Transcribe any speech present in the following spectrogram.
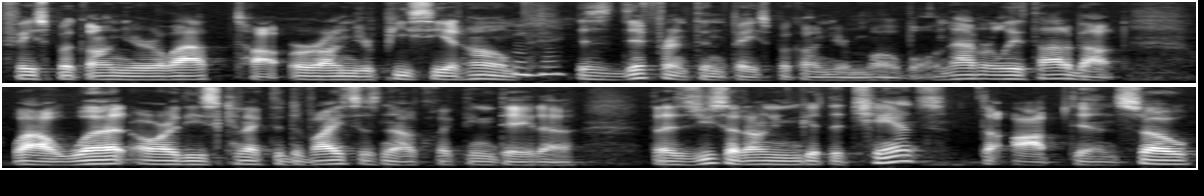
Facebook on your laptop or on your PC at home is different than Facebook on your mobile, and haven't really thought about wow, what are these connected devices now collecting data that, as you said, I don't even get the chance to opt in. So,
